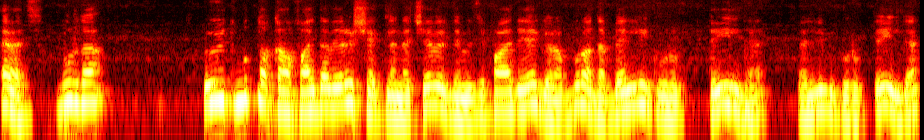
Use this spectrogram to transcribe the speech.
Evet, burada öğüt mutlaka fayda verir şeklinde çevirdiğimiz ifadeye göre burada belli grup değil de belli bir grup değil de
